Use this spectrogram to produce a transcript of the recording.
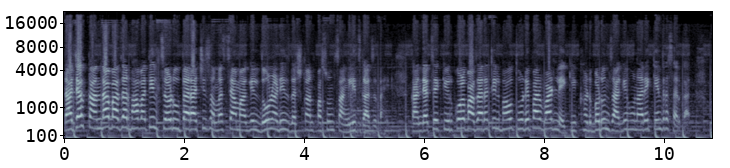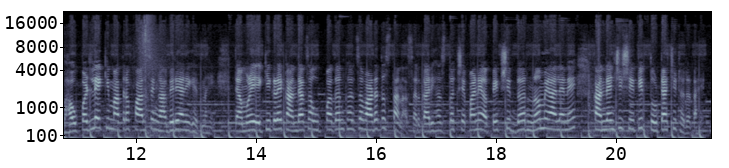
राज्यात कांदा बाजार भावातील चढ उताराची समस्या मागील दोन अडीच दशकांपासून चांगलीच गाजत आहे. कांद्याचे किरकोळ बाजारातील भाव थोडेफार वाढले की खडबडून जागे होणारे केंद्र सरकार. भाव पडले की मात्र फारसे गांभीर्याने घेत नाही. त्यामुळे एकीकडे कांद्याचा उत्पादन खर्च वाढत असताना सरकारी हस्तक्षेपाने अपेक्षित दर न मिळाल्याने कांद्यांची शेती तोट्याची ठरत आहे.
